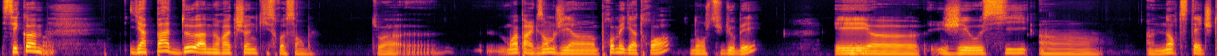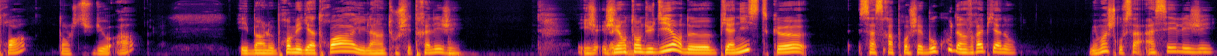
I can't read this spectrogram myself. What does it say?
C'est comme, il n'y a pas deux Hammer Action qui se ressemblent. Tu vois, euh, moi, par exemple, j'ai un Pro Mega 3 dans Studio B Et mmh. j'ai aussi un, un Nord Stage 3 dans le studio A. Et ben le Pro Mega 3, il a un toucher très léger. Et j'ai entendu dire de pianistes que ça se rapprochait beaucoup d'un vrai piano. Mais moi, je trouve ça assez léger,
